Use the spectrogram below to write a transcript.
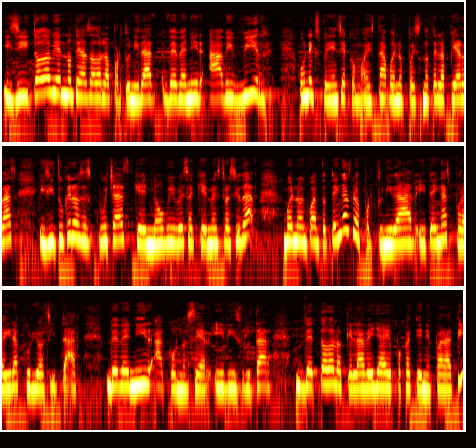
y si todavía no te has dado la oportunidad de venir a vivir una experiencia como esta, bueno, pues no te la pierdas, y si tú que nos escuchas que no vives aquí en nuestra ciudad, bueno, en cuanto tengas la oportunidad y tengas por ahí la curiosidad de venir a conocer y disfrutar de todo lo que la bella época tiene para ti,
